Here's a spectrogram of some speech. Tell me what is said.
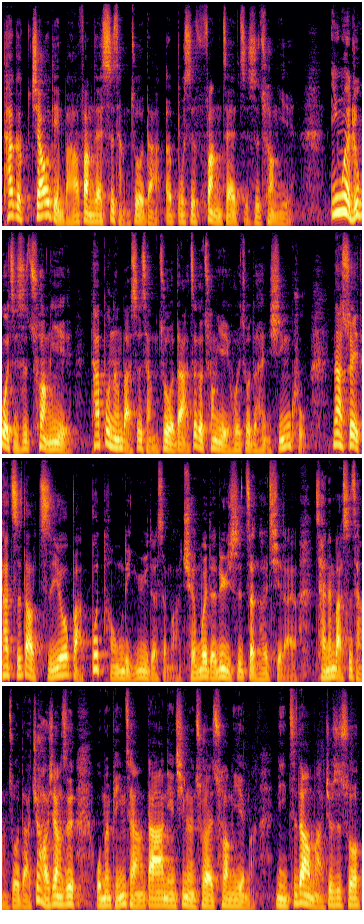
他的焦点把它放在市场做大，而不是放在只是创业。因为如果只是创业，他不能把市场做大，这个创业也会做得很辛苦。那所以他知道，只有把不同领域的什么权威的律师整合起来才能把市场做大。就好像是我们平常大家年轻人出来创业嘛，你知道吗？就是说，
